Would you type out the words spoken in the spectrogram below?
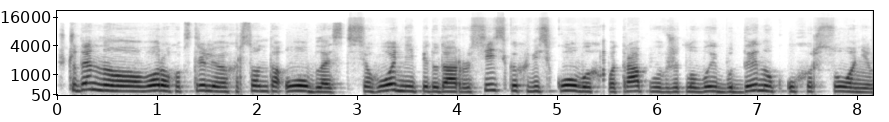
Щоденно ворог обстрілює Херсон та область. Сьогодні під удар російських військових потрапив житловий будинок у Херсоні.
